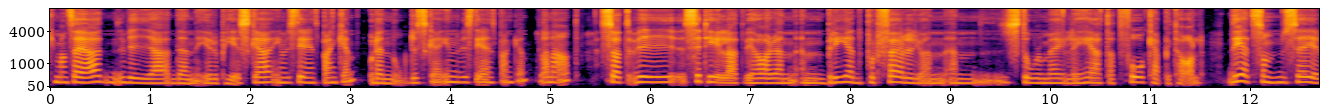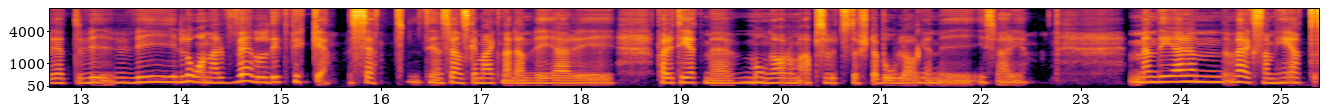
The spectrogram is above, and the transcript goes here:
kan man säga via den europeiska investeringsbanken och den nordiska investeringsbanken bland annat. Så att vi ser till att vi har en, en bred portfölj och en, en, stor möjlighet att få kapital. Det är som du säger, att vi, vi lånar väldigt mycket sett till den svenska marknaden. Vi är i paritet med många av de absolut största bolagen i, i Sverige. Men det är en verksamhet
